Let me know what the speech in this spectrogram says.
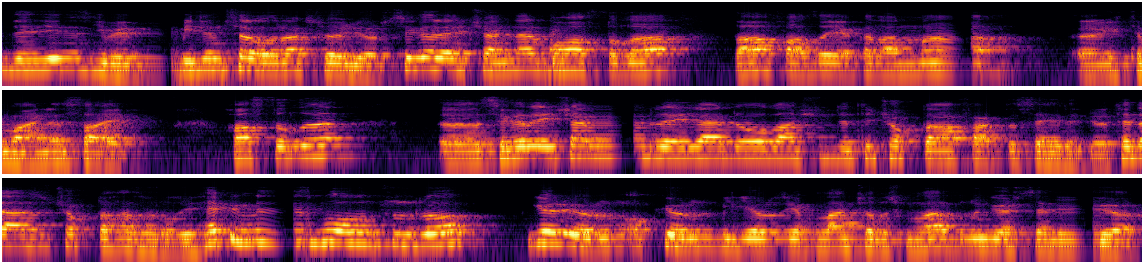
dediğiniz gibi bilimsel olarak söylüyor. Sigara içenler bu hastalığa daha fazla yakalanma e, ihtimaline sahip. Hastalığın e, sigara içen bireylerde olan şiddeti çok daha farklı seyrediyor. Tedavisi çok daha zor oluyor. Hepimiz bu olumsuzluğu görüyoruz, okuyoruz, biliyoruz. Yapılan çalışmalar bunu gösteriyor.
